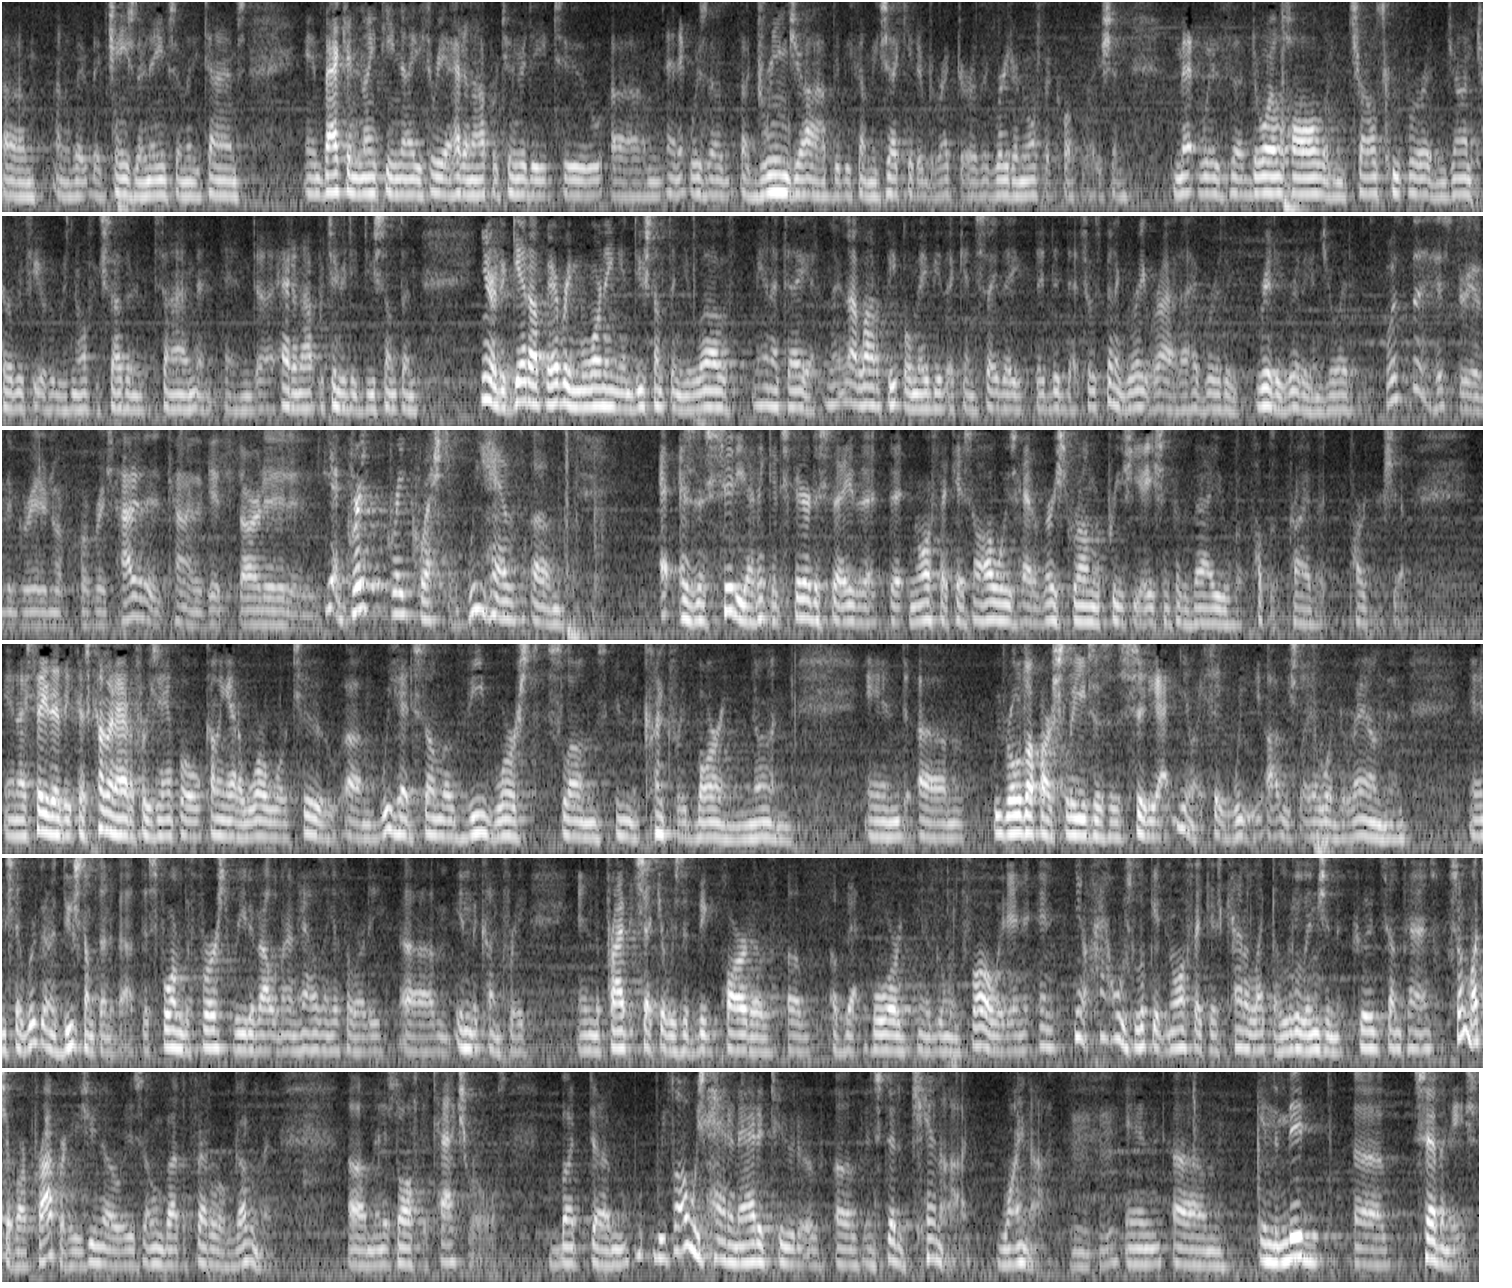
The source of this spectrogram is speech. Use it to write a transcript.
Um, I know they, have changed their name so many times. And back in 1993, I had an opportunity to, um, and it was a, a, dream job to become executive director of the Greater Norfolk Corporation. Met with uh, Doyle Hall and Charles Cooper and John Turbyfield, who was Norfolk Southern at the time, and, and uh, had an opportunity to do something you know, to get up every morning and do something you love, man, I tell you, there's not a lot of people maybe that can say they, they did that. So it's been a great ride. I have really, really, really enjoyed it. What's the history of the Greater Norfolk Corporation? How did it kind of get started? And yeah, great, great question. We have um, as a city, I think it's fair to say that, that Norfolk has always had a very strong appreciation for the value of a public private partnership. And I say that because coming out of, for example, coming out of World War II, um, we had some of the worst slums in the country, barring none. And um, we rolled up our sleeves as a city. I, you know, I say we, obviously, I wasn't around then. And said, we're going to do something about this. Formed the first redevelopment and housing authority um, in the country and the private sector was a big part of, of, of, that board, you know, going forward. And, and, you know, I always look at Norfolk as kind of like the little engine that could sometimes. So much of our property, as you know, is owned by the federal government, um, and it's off the tax rolls. But um, we've always had an attitude of, of instead of cannot, why not? Mm-hmm. And um, in the mid uh, 70s,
